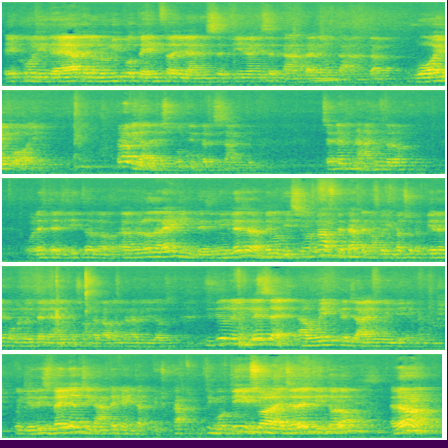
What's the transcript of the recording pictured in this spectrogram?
e con l'idea dell'onnipotenza degli anni, fine anni 70 e anni 80. Vuoi, puoi. Però vi dà degli spunti interessanti. Ce n'è un altro volete il titolo? Eh, ve lo darei in inglese, in inglese era bellissimo. No, aspettate, no, vi faccio capire come noi italiani facciamo le robe meravigliose. Il titolo in inglese è Awake the Giant Within, quindi risveglia il gigante che è in te. Ti motivi solo a leggere il titolo, è vero o no?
